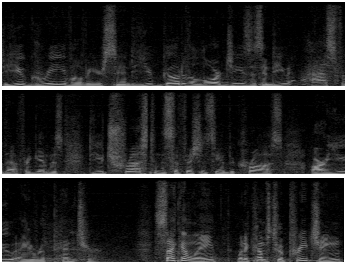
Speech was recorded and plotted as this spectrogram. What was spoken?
Do you grieve over your sin? Do you go to the Lord Jesus and do you ask for that forgiveness? Do you trust in the sufficiency of the cross? Are you a repenter? Secondly, when it comes to preaching,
